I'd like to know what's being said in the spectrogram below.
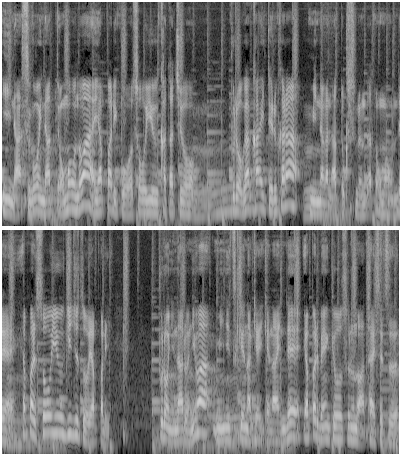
いいなすごいなって思うのはやっぱりこうそういう形をプロが描いてるからみんなが納得するんだと思うんでやっぱりそういう技術をやっぱりプロになるには身につけなきゃいけないんでやっぱり勉強するのは大切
